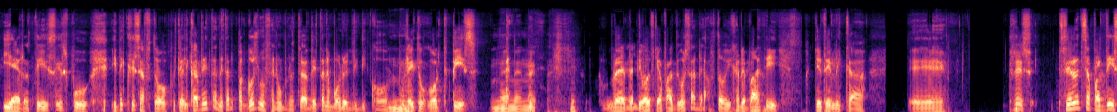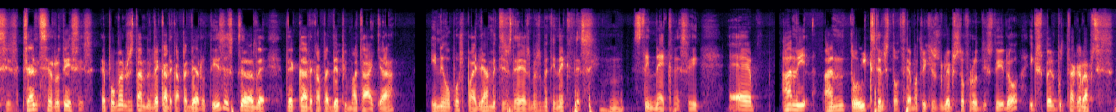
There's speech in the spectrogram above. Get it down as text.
Οι ερωτήσεις που είναι ξέρεις αυτό που τελικά δεν ήταν, ήταν παγκόσμιο φαινόμενο, δεν ήταν μόνο ελληνικό, Ναι. που λέει το World Peace. ναι, ναι, ναι. Ναι, ναι, ό,τι απαντούσαν αυτό. Είχαν μάθει και τελικά. Ε, ξέρεις, ξέρανε τις απαντήσεις, ξέρανε τις ερωτήσεις. Επομένως ήταν 10-15 ερωτήσεις, ξέρανε 10-15 επιματάκια. Είναι όπως παλιά με τις δέσμε με την εκθεση Στην έκθεση, ε, αν, αν το ήξερες το θέμα, το είχες δουλέψει στο φροντιστήριο, ήξερες περίπου τι θα γραψει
